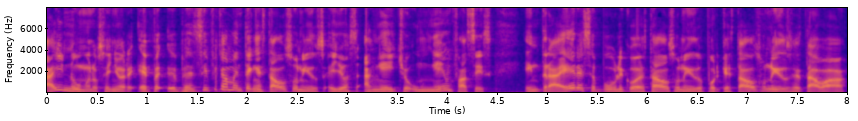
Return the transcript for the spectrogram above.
hay números, señores. Espe- específicamente en Estados Unidos, ellos han hecho un énfasis en traer ese público de Estados Unidos porque Estados Unidos estaba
